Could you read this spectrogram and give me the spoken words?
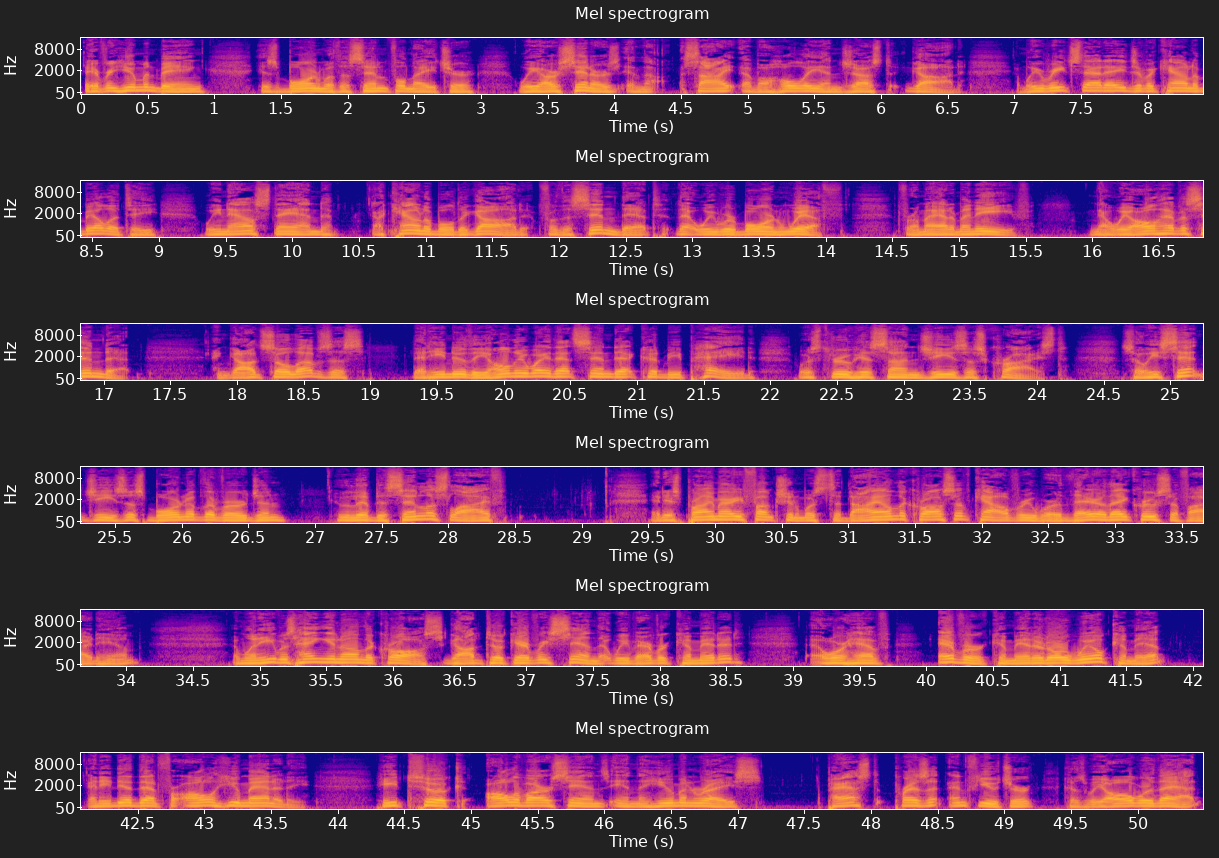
Every human being is born with a sinful nature. We are sinners in the sight of a holy and just God. And we reach that age of accountability. We now stand accountable to God for the sin debt that we were born with from Adam and Eve. Now, we all have a sin debt, and God so loves us that he knew the only way that sin debt could be paid was through his son Jesus Christ. So he sent Jesus, born of the Virgin, who lived a sinless life, and his primary function was to die on the cross of Calvary, where there they crucified him. And when he was hanging on the cross, God took every sin that we've ever committed or have ever committed or will commit, and he did that for all humanity. He took all of our sins in the human race past, present, and future, because we all were that,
